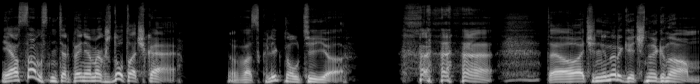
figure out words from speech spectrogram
Я сам с нетерпением их жду, точка!» — воскликнул Тио. «Ха-ха-ха! Ты очень энергичный гном!»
